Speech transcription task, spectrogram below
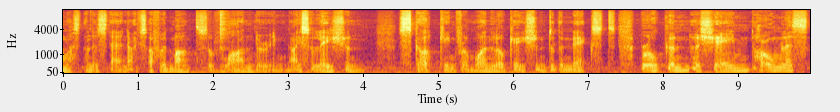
must understand, I've suffered months of wandering, isolation, skulking from one location to the next, broken, ashamed, homeless.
